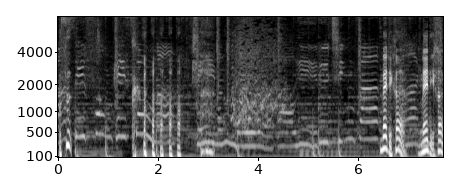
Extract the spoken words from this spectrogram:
不是。美得很，美得很，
